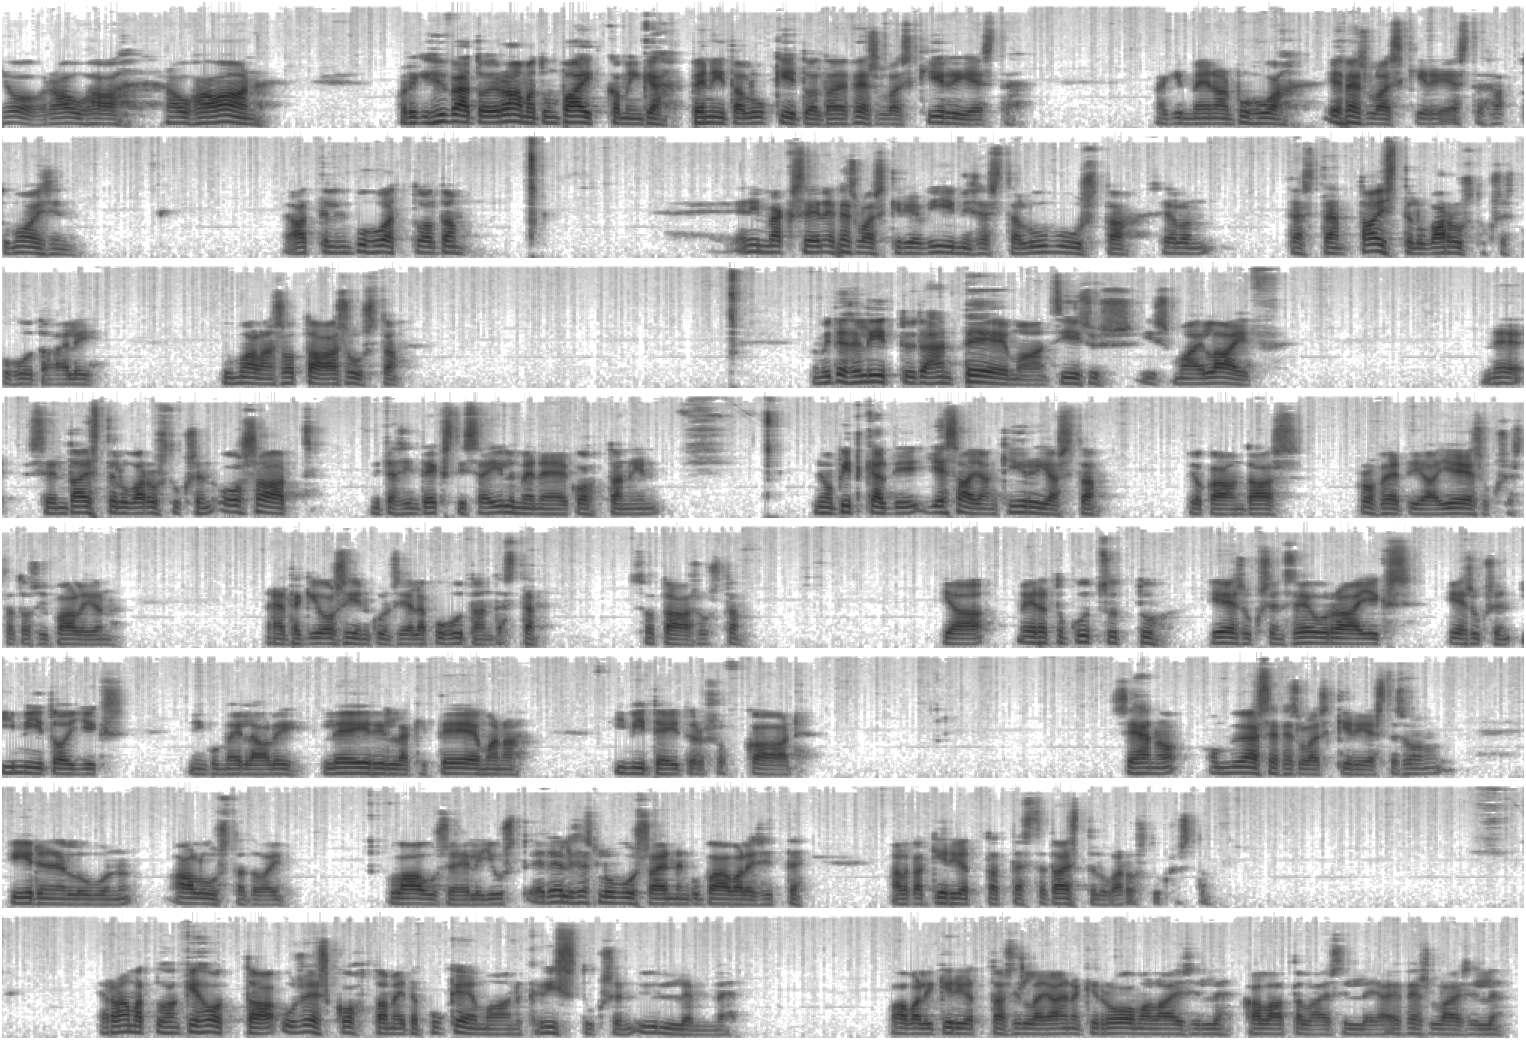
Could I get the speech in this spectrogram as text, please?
Joo, rauhaa, rauhaa vaan. Olikin hyvä toi raamatun paikka, minkä Penita luki tuolta Efesolaiskirjeestä. Mäkin meinaan puhua Efesolaiskirjeestä sattumoisin. Ja ajattelin puhua tuolta enimmäkseen Efesolaiskirjan viimeisestä luvusta. Siellä on tästä taisteluvarustuksesta puhutaan, eli Jumalan sota-asusta. No miten se liittyy tähän teemaan, Jesus is my life? Ne sen taisteluvarustuksen osat, mitä siinä tekstissä ilmenee kohta, niin ne on pitkälti Jesajan kirjasta, joka on taas profeetiaa Jeesuksesta tosi paljon näiltäkin osin, kun siellä puhutaan tästä sota-asusta. Ja meidät on kutsuttu Jeesuksen seuraajiksi, Jeesuksen imitoijiksi, niin kuin meillä oli leirilläkin teemana Imitators of God. Sehän on, on myös Efesolaiskirjasta, se on viidennen luvun alusta toi lause, eli just edellisessä luvussa ennen kuin Paavali sitten alkaa kirjoittaa tästä taisteluvarustuksesta. Ja Raamattuhan kehottaa useassa kohtaa meitä pukemaan Kristuksen yllemme. Paavali kirjoittaa sillä ja ainakin roomalaisille, kalatalaisille ja efesolaisille.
